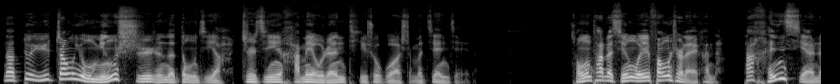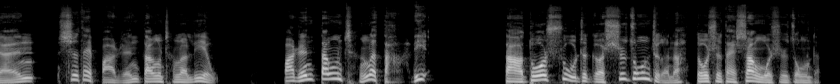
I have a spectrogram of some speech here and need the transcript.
那对于张永明食人的动机啊，至今还没有人提出过什么见解的。从他的行为方式来看呢，他很显然是在把人当成了猎物，把人当成了打猎。大多数这个失踪者呢，都是在上午失踪的。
